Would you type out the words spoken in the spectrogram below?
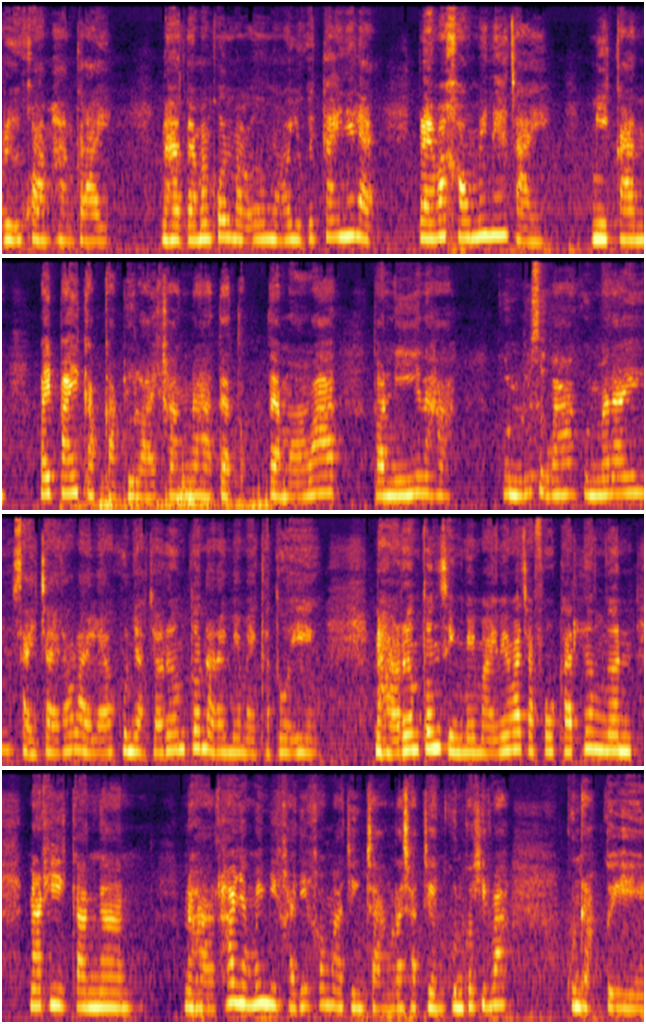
หรือความห่างไกลนะคะแต่บางคนบอกเออหมออยู่ใกล้ๆนี่แหละ แปลว่าเขาไม่แน่ใจ มีการไปไปกลับกลับอยู่หลายครั้งนะคะแต่แต่หมอว่าตอนนี้นะคะ คุณรู้สึกว่าคุณไม่ได้ใส่ใจเท่าไหร่แล้ว คุณอยากจะเริ่มต้นอะไรใหม่ ๆ กับตัวเองนะคะเริ่มต้นสิ่งใหม่ ๆ ไม่ว่าจะโฟกัสเรื่องเงิน หน้าที่การงาน นะคะ ถ้ายังไม่มีใครที่เข้ามาจริงจังและชัดเจนคุณก็คิดว่าคุณรักตัวเอง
